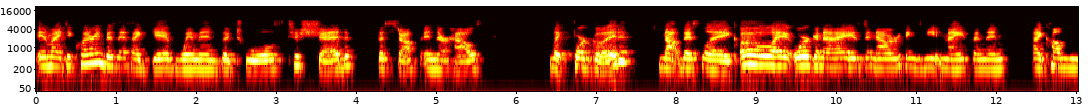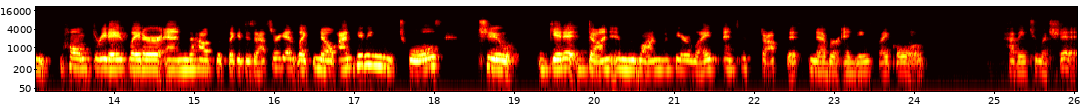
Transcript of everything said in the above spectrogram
in my decluttering business, I give women the tools to shed the stuff in their house like for good not this like, oh, I organized and now everything's neat and nice. And then I come home three days later and the house looks like a disaster again. Like, no, I'm giving you tools to get it done and move on with your life and to stop this never ending cycle of having too much shit.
